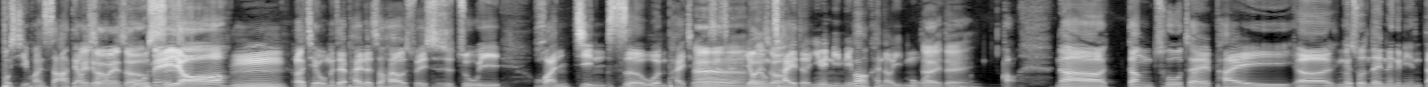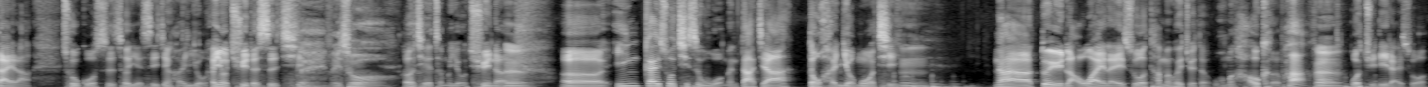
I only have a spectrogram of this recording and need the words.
不喜欢杀掉就好，没错没错，不是，没有，嗯，而且我们在拍的时候还要随时是注意环境色温，拍起来会是怎样，要用猜的，因为你没办法看到荧幕啊，对对，好，那当初在拍，呃，应该说在那个年代啦，出国试车也是一件很有很有趣的事情，对，没错，而且怎么有趣呢？嗯。呃，应该说，其实我们大家都很有默契。嗯，那对于老外来说，他们会觉得我们好可怕。嗯，我举例来说，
